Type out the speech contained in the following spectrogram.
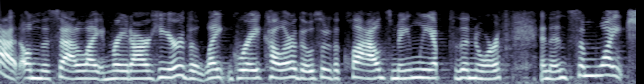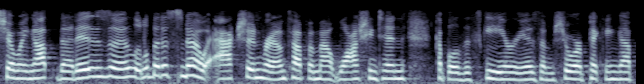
that on the satellite and radar here. The light gray color, those are the clouds, mainly up to the north, and then some white showing up. That is a little bit of snow action right on top of Mount Washington. A couple of the ski areas, I'm sure, picking up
